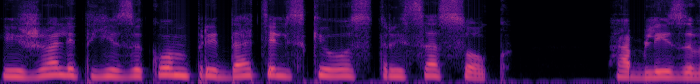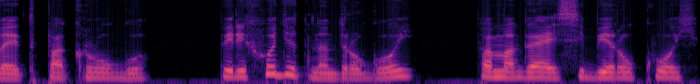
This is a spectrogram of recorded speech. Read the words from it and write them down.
и жалит языком предательски острый сосок. Облизывает по кругу, переходит на другой, помогая себе рукой,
